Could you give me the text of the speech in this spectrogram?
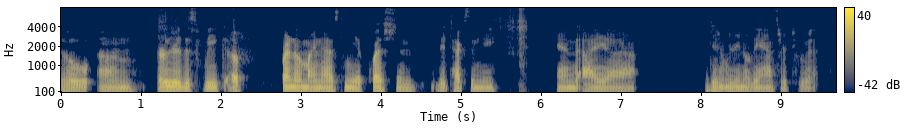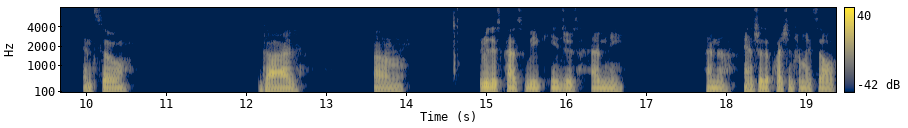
So um, earlier this week, a friend of mine asked me a question. They texted me, and I uh, didn't really know the answer to it. And so God, um, through this past week, He's just had me kind of answer the question for myself.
